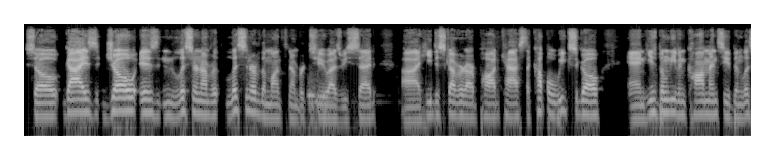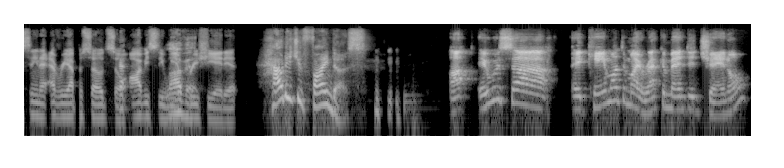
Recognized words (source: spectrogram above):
So, guys, Joe is listener number listener of the month number two, as we said. Uh, he discovered our podcast a couple weeks ago, and he's been leaving comments. He's been listening to every episode, so obviously we Love it. appreciate it. How did you find us? Uh, it was. Uh, it came onto my recommended channel,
